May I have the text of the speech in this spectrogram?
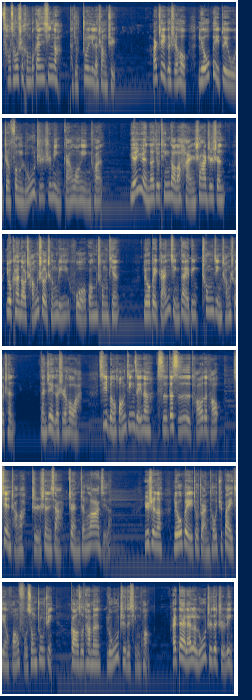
曹操是很不甘心啊，他就追了上去。而这个时候，刘备队伍正奉卢植之命赶往颍川。远远的就听到了喊杀之声，又看到长社城里火光冲天，刘备赶紧带兵冲进长社城。但这个时候啊，基本黄金贼呢，死的死，逃的逃，现场啊只剩下战争垃圾了。于是呢，刘备就转头去拜见黄甫松、朱俊，告诉他们卢植的情况，还带来了卢植的指令，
